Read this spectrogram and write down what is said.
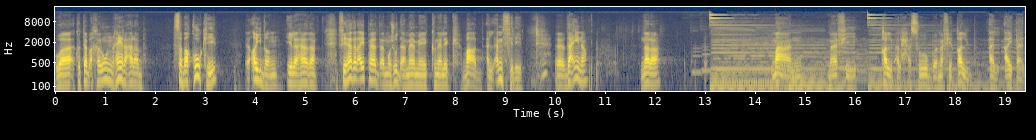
وكتاب آخرون غير عرب سبقوك أيضا إلى هذا. في هذا الآيباد الموجود أمامك هنالك بعض الأمثلة. آه، دعينا نرى معا ما في قلب الحاسوب وما في قلب الآيباد.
